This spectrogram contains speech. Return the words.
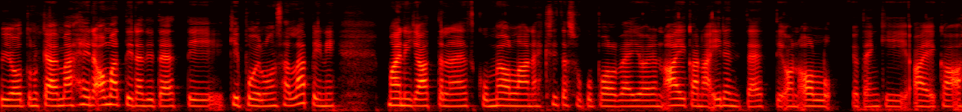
joutunut käymään heidän omat identiteetti kipuilunsa läpi, niin mä ainakin ajattelen, että kun me ollaan ehkä sitä sukupolvea, joiden aikana identiteetti on ollut jotenkin aika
